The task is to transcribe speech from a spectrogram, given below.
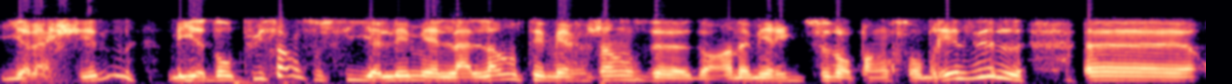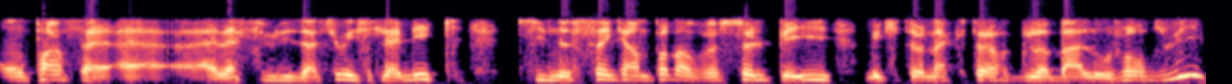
il y a la Chine, mais il y a d'autres puissances aussi. Il y a la lente émergence en Amérique du Sud, on pense au Brésil, euh, on pense à, la civilisation islamique qui ne s'incarne pas dans un seul pays, mais qui est un acteur global aujourd'hui.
